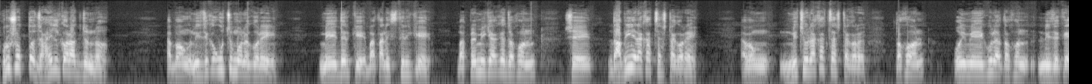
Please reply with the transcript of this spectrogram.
পুরুষত্ব জাহিল করার জন্য এবং নিজেকে উঁচু মনে করে মেয়েদেরকে বা তার স্ত্রীকে বা প্রেমিকাকে যখন সে দাবিয়ে রাখার চেষ্টা করে এবং নিচু রাখার চেষ্টা করে, তখন ওই মেয়েগুলা তখন নিজেকে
